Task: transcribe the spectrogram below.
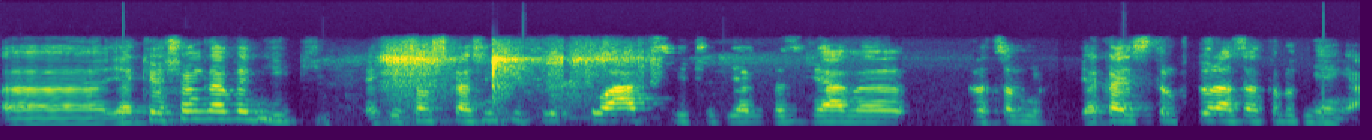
e, jakie osiąga wyniki, jakie są wskaźniki fluktuacji, czyli jakby zmiany pracowników, jaka jest struktura zatrudnienia.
